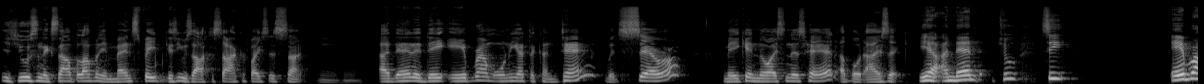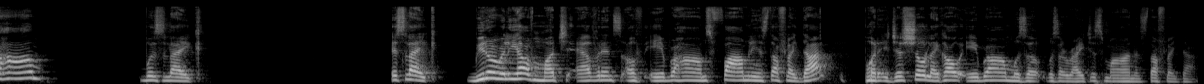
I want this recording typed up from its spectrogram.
is used an example of an immense faith because he was asked to sacrifice his son. At the end of the day, Abraham only had to contend with Sarah making noise in his head about Isaac. Yeah, and then true. See, Abraham was like, it's like we don't really have much evidence of Abraham's family and stuff like that, but it just showed like how Abraham was a was a righteous man and stuff like that.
